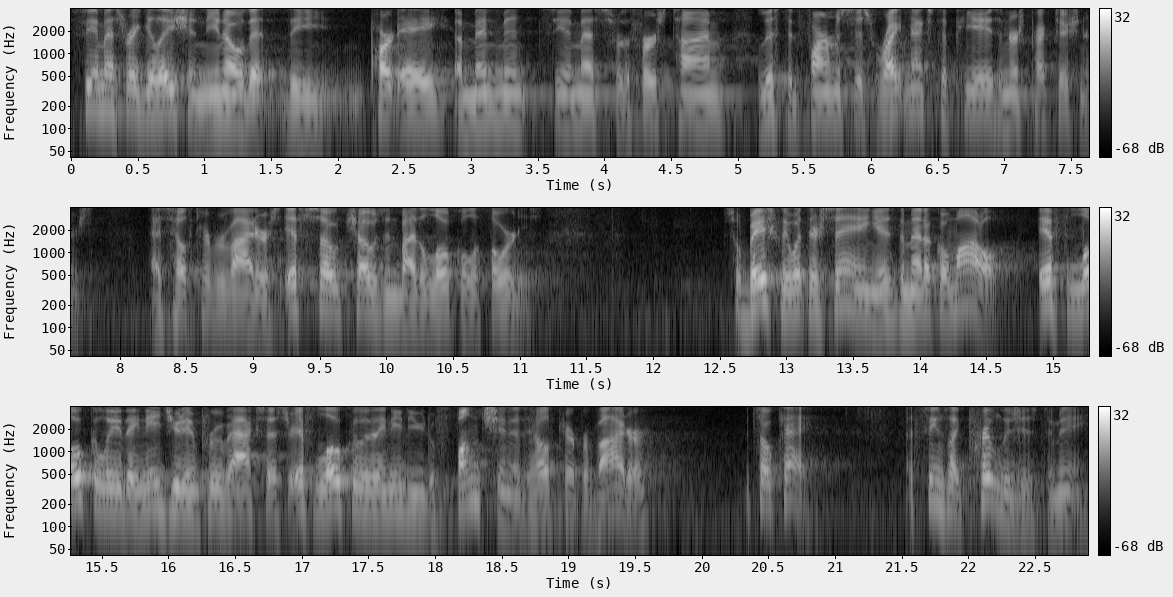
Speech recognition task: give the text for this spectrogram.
CMS regulation, you know that the Part A amendment, CMS for the first time listed pharmacists right next to PAs and nurse practitioners as healthcare providers, if so chosen by the local authorities. So basically, what they're saying is the medical model. If locally they need you to improve access, or if locally they need you to function as a healthcare provider, it's okay. That seems like privileges to me,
